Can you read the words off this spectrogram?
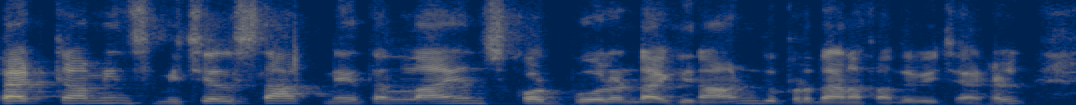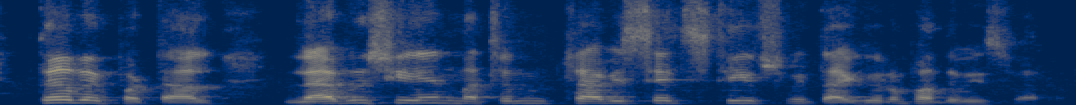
Pat Cummins Mitchell Starc Nathan Lyon Scott Boland ஆகிய நான்கு பிரதான பந்து வீச்சார்கள் தேவைப்பட்டால் லாபுசியன் மற்றும் டிராவிசெட் ஸ்டீவ் ஸ்மித் ஆகியோரும் பந்து வீசுவார்கள்.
